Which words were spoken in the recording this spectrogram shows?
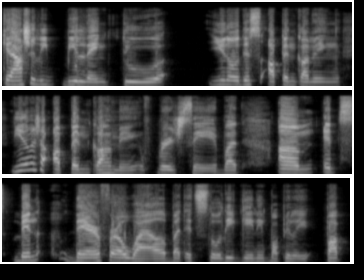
can actually be linked to you know this up and coming hindi naman siya up and coming per se but um it's been there for a while but it's slowly gaining popula- pop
